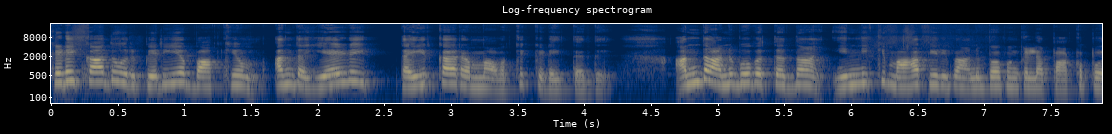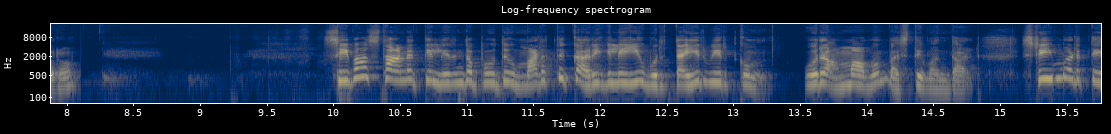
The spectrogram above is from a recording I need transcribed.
கிடைக்காத ஒரு பெரிய பாக்கியம் அந்த ஏழை தயிர்கார் அம்மாவுக்கு கிடைத்தது. அந்த அனுபவத்தை தான் இன்னைக்கு மகாபிரிவு அனுபவங்களை பார்க்க போகிறோம் சிவாஸ்தானத்தில் இருந்தபோது மடத்துக்கு அருகிலேயே ஒரு தயிர் விற்கும் ஒரு அம்மாவும் வசதி வந்தாள். ஸ்ரீமடத்தை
